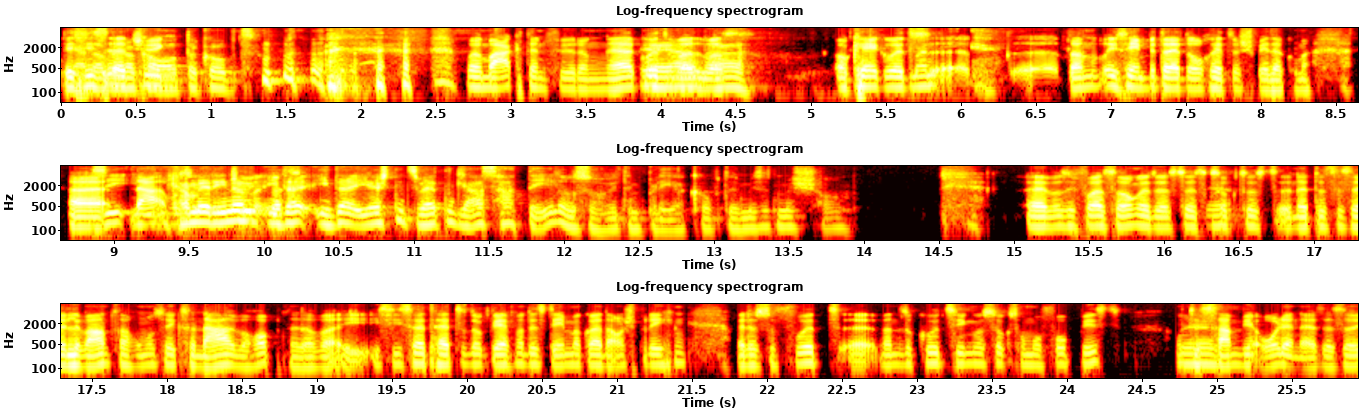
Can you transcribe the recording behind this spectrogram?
Das ja, ist da ein Auto gehabt. war Markteinführung. Ja, gut, ja, was, Okay, gut, Man, äh, dann ist MP3 doch etwas später gekommen. Äh, also ich, nein, ich kann mich erinnern, in der, in der ersten, zweiten Klasse HTL oder so habe ich den Player gehabt, da müssen wir schauen. Äh, was ich vorher sagen wollte, dass du jetzt gesagt hast, nicht, dass das relevant war, homosexuell, nein, überhaupt nicht, aber es ist halt heutzutage, darf man das Thema gar nicht aussprechen, weil du sofort, äh, wenn du so kurz irgendwas sagst, homophob bist, und ja. das sind wir alle nicht. Also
